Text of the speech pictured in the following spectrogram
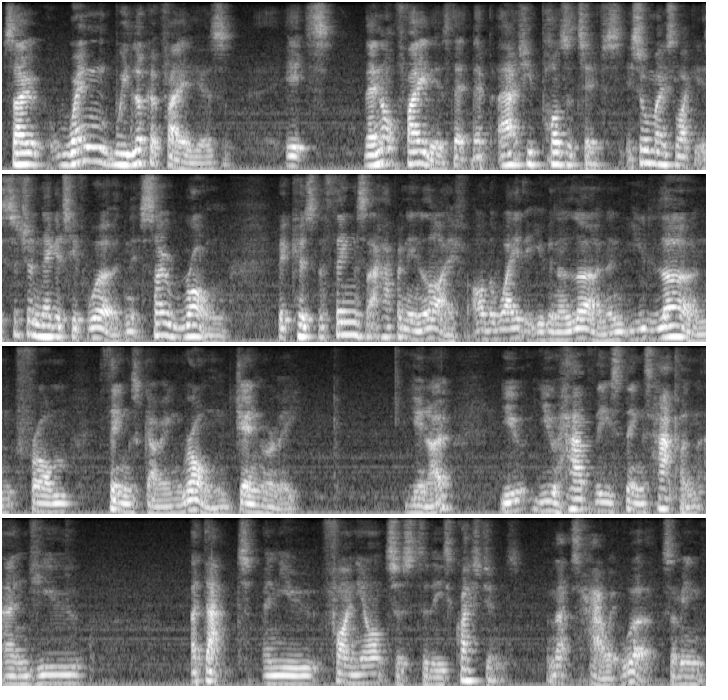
So when we look at failures, it's they're not failures; they're, they're actually positives. It's almost like it's such a negative word, and it's so wrong because the things that happen in life are the way that you're going to learn and you learn from things going wrong generally. You know? You you have these things happen and you adapt and you find the answers to these questions. And that's how it works. I mean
